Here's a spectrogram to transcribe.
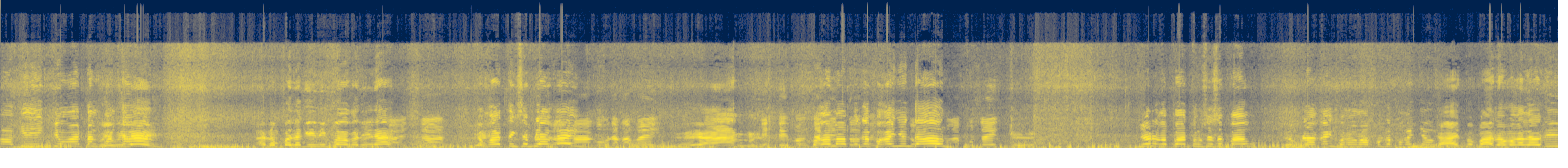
Mag-iik yung atang. Willie. Anong panaginip mo kanina? Yung ating sa black eye. Ako na kamay. Ayan. Baka mapagapakan yung daon. Yan, nakapatong sa sapaw. Yung black eye, baka mapagapakan niya. Kahit pa paano mga Lodi,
